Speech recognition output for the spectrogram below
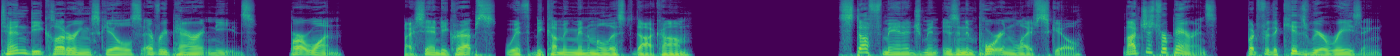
10 Decluttering Skills Every Parent Needs, Part 1 by Sandy Kreps with BecomingMinimalist.com. Stuff management is an important life skill, not just for parents, but for the kids we are raising.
